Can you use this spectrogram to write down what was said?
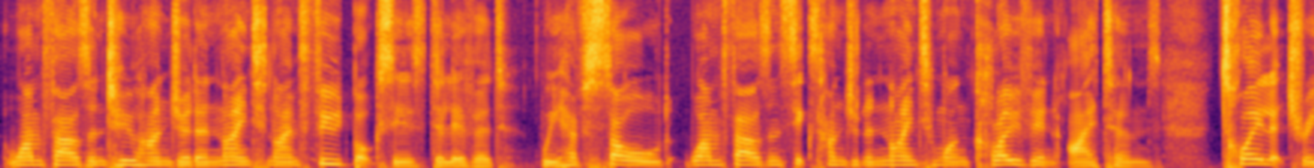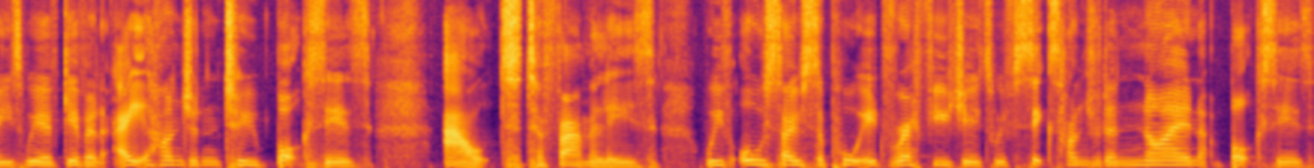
1,299 food boxes delivered. We have sold 1,691 clothing items. Toiletries, we have given 802 boxes out to families. We've also supported refugees with 609 boxes.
